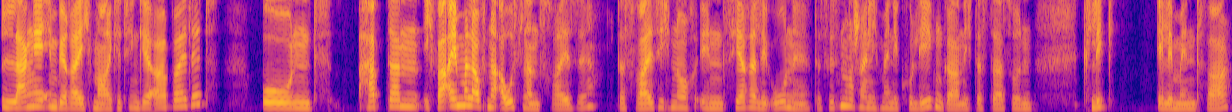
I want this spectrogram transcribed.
lange im Bereich Marketing gearbeitet und habe dann, ich war einmal auf einer Auslandsreise, das weiß ich noch, in Sierra Leone. Das wissen wahrscheinlich meine Kollegen gar nicht, dass da so ein Klick-Element war.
